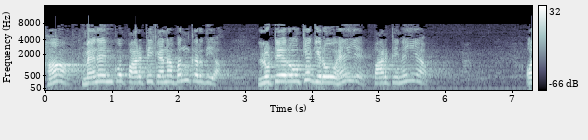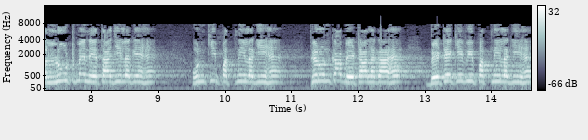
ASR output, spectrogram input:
हाँ मैंने इनको पार्टी कहना बंद कर दिया। लुटेरों के गिरोह हैं ये, पार्टी नहीं है आप और लूट में नेताजी लगे हैं, उनकी पत्नी लगी है, फिर उनका बेटा लगा है, बेटे की भी पत्नी लगी है,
